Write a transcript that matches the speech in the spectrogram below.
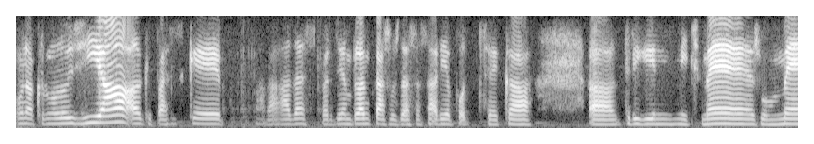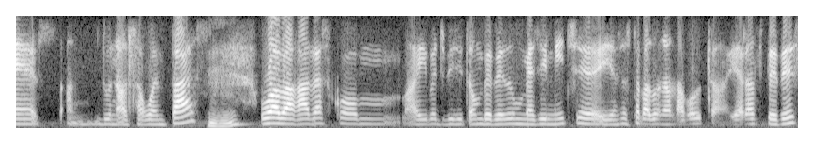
una cronologia, el que passa és que a vegades, per exemple, en casos de cesària pot ser que eh, triguin mig mes, un mes en donar el següent pas, Uh -huh. o a vegades com ahir vaig visitar un bebè d'un mes i mig eh, i ja s'estava donant la volta, i ara els bebès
